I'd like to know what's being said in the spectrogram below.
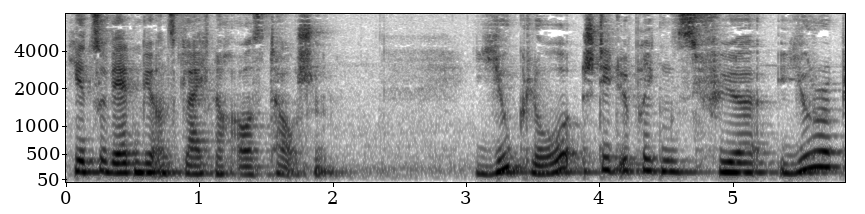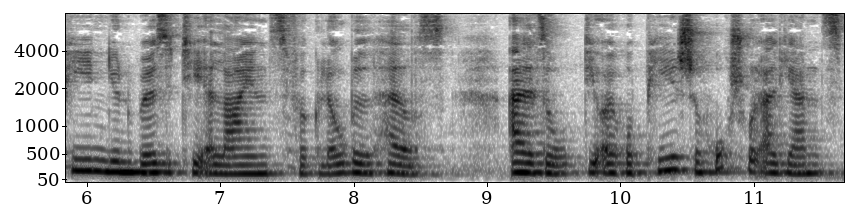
Hierzu werden wir uns gleich noch austauschen. UCLO steht übrigens für European University Alliance for Global Health, also die Europäische Hochschulallianz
